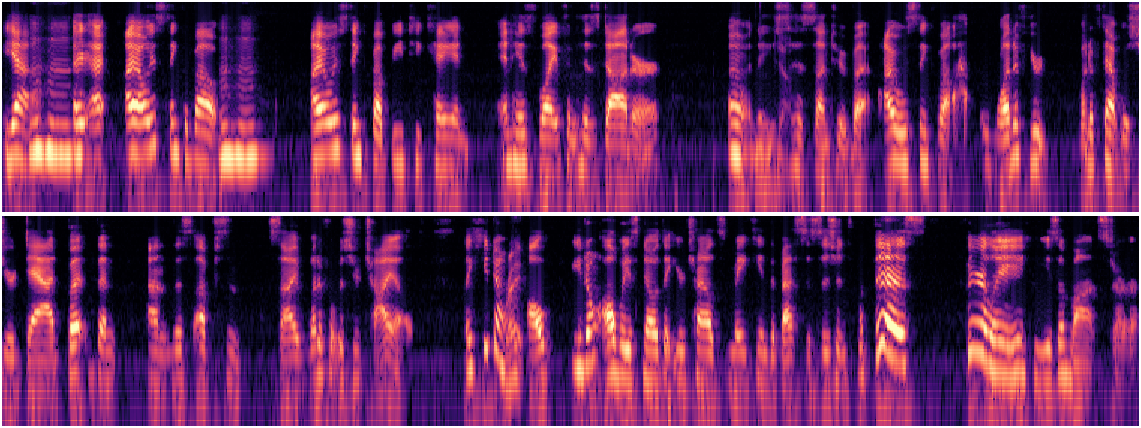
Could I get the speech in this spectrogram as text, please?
Yeah, Mm-hmm. I, I I always think about Mm-hmm. I always think about BTK and and his wife and his daughter. Oh, and he's Yeah. his son too. But I always think about how, what if your what if that was your dad? But then on this opposite side, what if it was your child? Like you don't Right. all you don't always know that your child's making the best decisions. But this clearly he's a monster.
